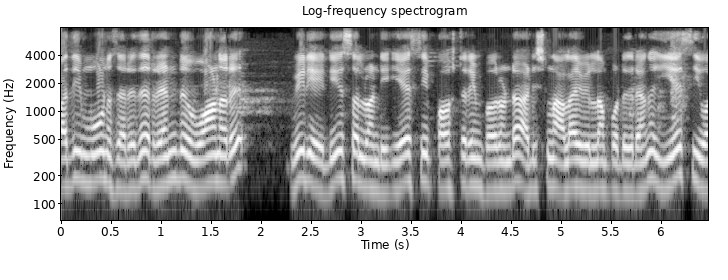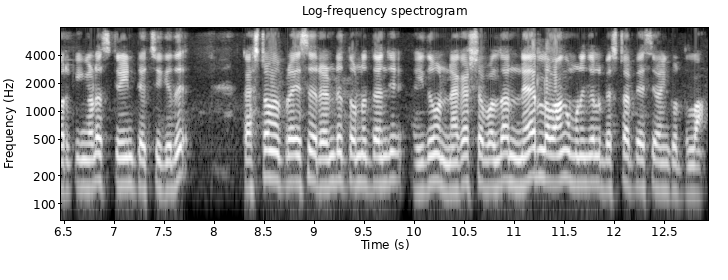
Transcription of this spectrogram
பதிமூணு சார். இது ரெண்டு ஓனரு விடிஐ டீசல் வண்டி AC power steering power window additional அலாய்வெல்லாம் போட்டுக்கிறாங்க. ஏசி ஒர்க்கிங்கோட ஸ்க்ரீன் டச்சுக்குது கஸ்டமர் ப்ரைஸு ரெண்டு தொண்ணூத்தஞ்சு. இதுவும் நெகஷபிள் தான். நேரில் வாங்க முடிஞ்சாலும் பெஸ்ட்டாக பேசி வாங்கி கொடுத்துலாம்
